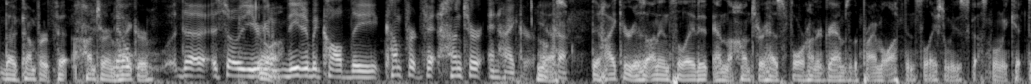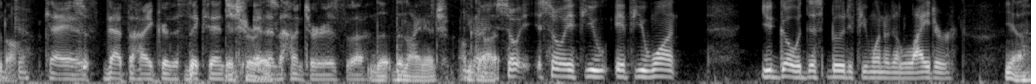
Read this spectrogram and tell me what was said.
the Comfort Fit Hunter and Now, Hiker. The so you're Yeah. gonna these will be called the Comfort Fit Hunter and Hiker. Yes, Okay. the Hiker is uninsulated, and the Hunter has 400 grams of the Primaloft insulation we discussed when we kicked it off. Okay. Okay, is that the hiker, the six inch, It sure and is. then the hunter is the. The the nine inch. You got it. So so if you if you want, you'd go with this boot if you wanted a lighter. Yeah.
